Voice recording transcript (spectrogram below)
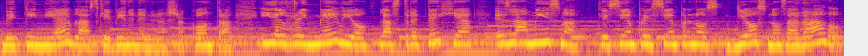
de tinieblas que vienen en nuestra contra. Y el remedio, la estrategia es la misma que siempre y siempre nos, Dios nos ha dado.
